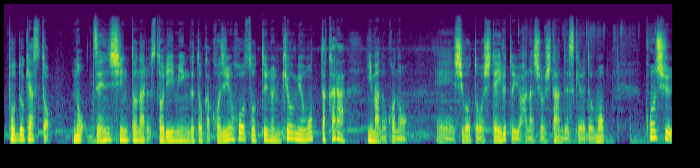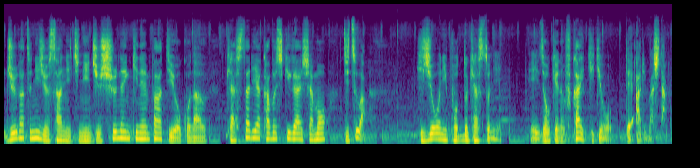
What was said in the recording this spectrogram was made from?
ポッドキャストの前身となるストリーミングとか個人放送っていうのに興味を持ったから今のこの、えー、仕事をしているという話をしたんですけれども今週10月23日に10周年記念パーティーを行うキャスタリア株式会社も実は非常にポッドキャストに造形の深い企業でありました。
